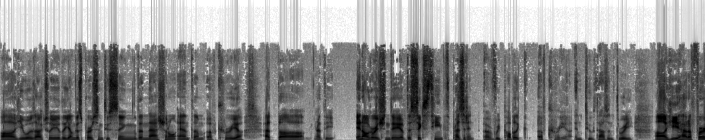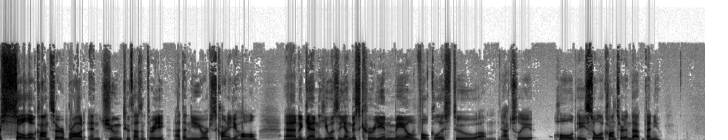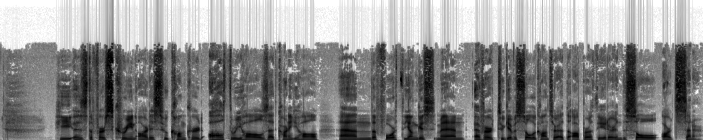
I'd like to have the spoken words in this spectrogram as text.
Uh, he was actually the youngest person to sing the national anthem of Korea at the at the inauguration day of the 16th president of Republic of Korea in 2003. Uh, he had a first solo concert abroad in June 2003 at the New York's Carnegie Hall. And again, he was the youngest Korean male vocalist to um, actually hold a solo concert in that venue. He is the first Korean artist who conquered all three halls at Carnegie Hall and the fourth youngest man ever to give a solo concert at the Opera Theater in the Seoul Arts Center.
